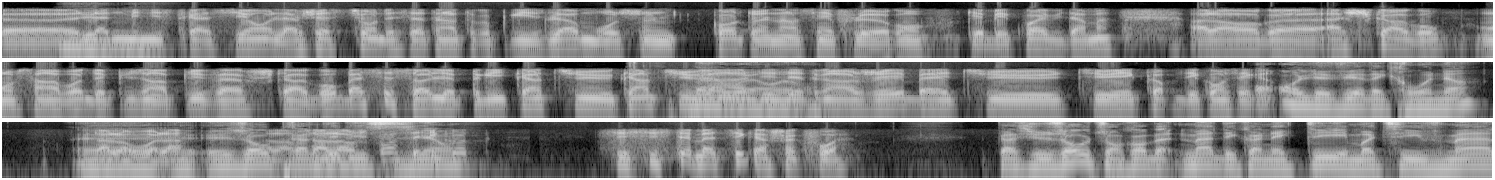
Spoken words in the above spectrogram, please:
euh, mm-hmm. l'administration, la gestion de cette entreprise-là. Moi, je suis un ancien fleuron québécois, évidemment. Alors, euh, à Chicago, on s'en va de plus en plus vers Chicago. Ben, c'est ça, le prix. Quand tu, quand tu ben vends à des étrangers, ben, tu, tu écopes des conséquences. On l'a vu avec Rona. Euh, alors, voilà. Eux autres prennent des décisions. C'est systématique à chaque fois. Parce que les autres sont complètement déconnectés émotivement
